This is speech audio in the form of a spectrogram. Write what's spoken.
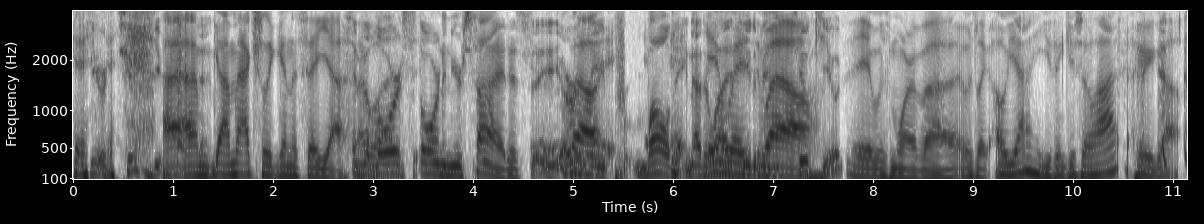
you're too cute. I, am I'm, I'm actually gonna say yes. And I the was. Lord's thorn in your side is uh, early Well, balding. Otherwise, it you'd have been well, too cute. It was more of a. It was like, oh yeah, you think you're so hot? Here you go.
